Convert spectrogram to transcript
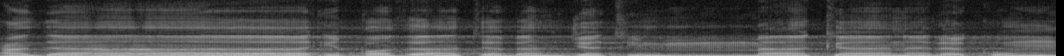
حدائق ذات بهجة ما كان لكم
